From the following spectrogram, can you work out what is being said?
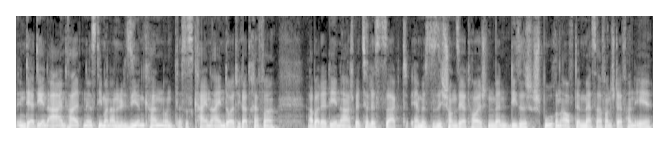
in der DNA enthalten ist, die man analysieren kann und das ist kein eindeutiger Treffer. Aber der DNA-Spezialist sagt, er müsste sich schon sehr täuschen, wenn diese Spuren auf dem Messer von Stefan E.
